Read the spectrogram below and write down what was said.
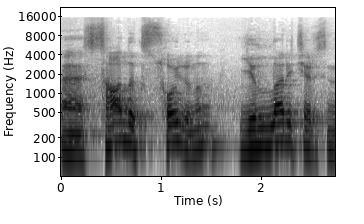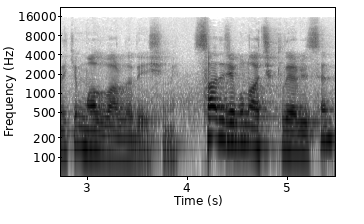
Ee, Sadık Soylu'nun yıllar içerisindeki mal varlığı değişimi. Sadece bunu açıklayabilsin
